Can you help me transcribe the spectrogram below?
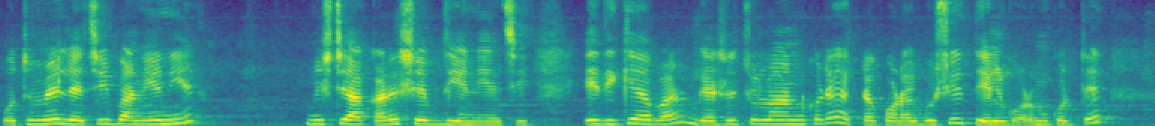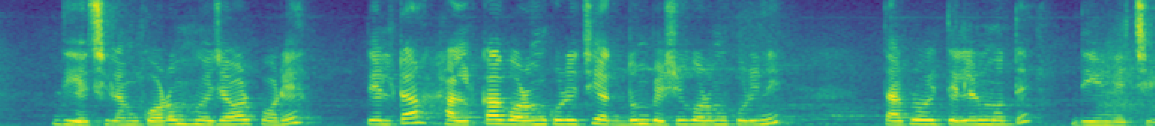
প্রথমে লেচি বানিয়ে নিয়ে মিষ্টি আকারে শেপ দিয়ে নিয়েছি। এদিকে আবার গ্যাসের চুলা অন করে একটা কড়াই বসিয়ে তেল গরম করতে দিয়েছিলাম। গরম হয়ে যাওয়ার পরে তেলটা হালকা গরম করেছি, একদম বেশি গরম করিনি। তারপর ওই তেলের মধ্যে দিয়ে নিচ্ছি।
